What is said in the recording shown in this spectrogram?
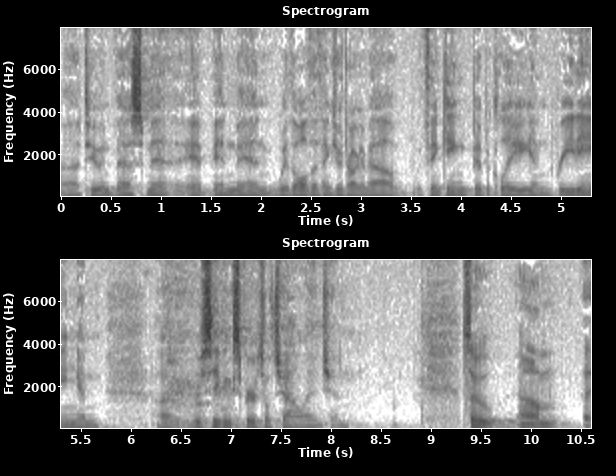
Uh, to invest in, in, men with all the things you're talking about, thinking biblically and reading and uh, receiving spiritual challenge and. So um, uh,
